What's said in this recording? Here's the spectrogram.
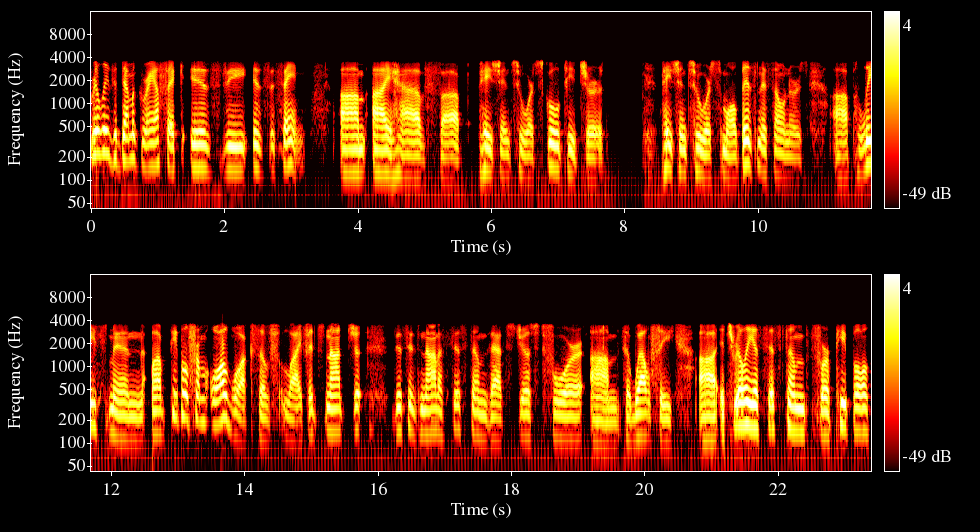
really the demographic is the is the same. Um, I have uh, patients who are school teachers, patients who are small business owners, uh, policemen, uh, people from all walks of life. It's not just this is not a system that's just for um, the wealthy. Uh, it's really a system for people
